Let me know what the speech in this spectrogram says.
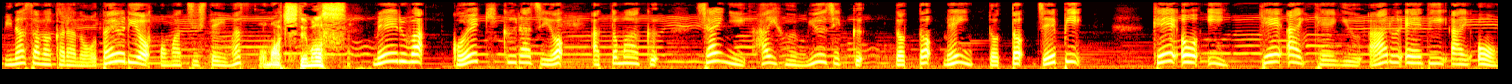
皆様からのお便りをお待ちしています。お待ちしてます。メールは、声聞くラジオ、アットマーク、シャイニー -music.main.jp、k-o-e-k-i-k-u-r-a-d-i-o、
